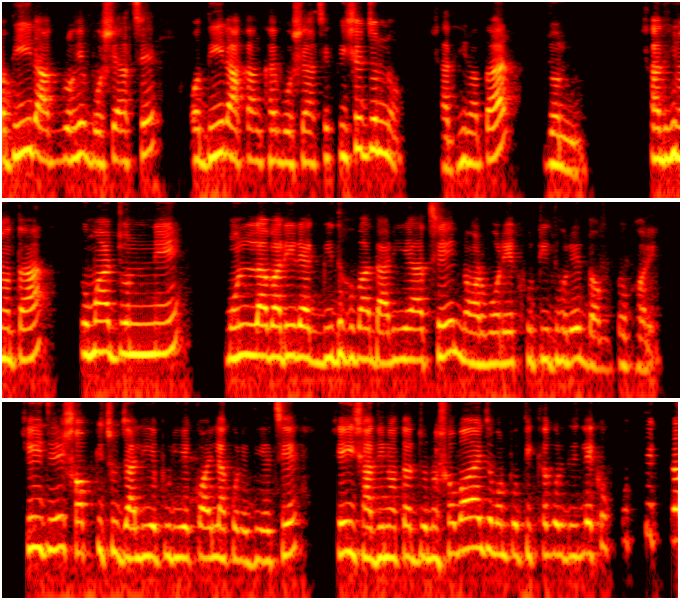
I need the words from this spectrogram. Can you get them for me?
অধীর আগ্রহে বসে আছে, অধীর আকাঙ্ক্ষায় বসে আছে কিসের জন্য? স্বাধীনতার জন্য। স্বাধীনতা তোমার জন্যে মোল্লাবাড়ির এক বিধবা দাঁড়িয়ে আছে নরবরে খুঁটি ধরে দগ্ধ ঘরে। সেই যে সব কিছু জ্বালিয়ে পুড়িয়ে কয়লা করে দিয়েছে, সেই স্বাধীনতার জন্য সবাই যেমন প্রতীক্ষা করে দিয়েছে, লেখক প্রত্যেকটা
